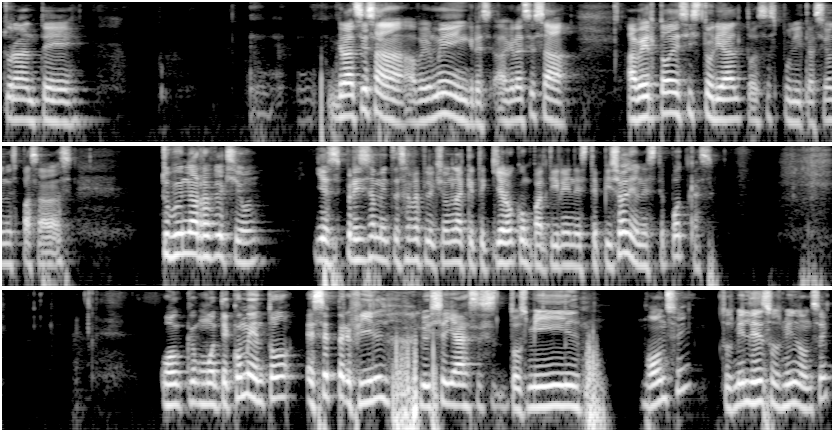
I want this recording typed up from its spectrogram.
durante gracias a haberme ingresado, gracias a, a ver todo ese historial, todas esas publicaciones pasadas, tuve una reflexión y es precisamente esa reflexión la que te quiero compartir en este episodio, en este podcast. O como te comento, ese perfil lo hice ya hace 2011, 2010, 2011.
